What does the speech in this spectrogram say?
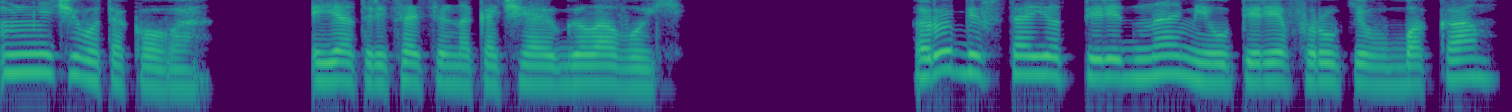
Ничего такого. Я отрицательно качаю головой. Робби встает перед нами, уперев руки в бока.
